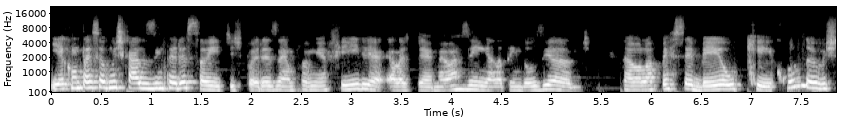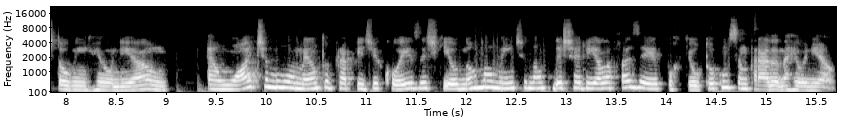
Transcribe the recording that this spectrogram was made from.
E acontece alguns casos interessantes, por exemplo, a minha filha, ela já é maiorzinha, ela tem 12 anos, então ela percebeu que quando eu estou em reunião, é um ótimo momento para pedir coisas que eu normalmente não deixaria ela fazer, porque eu estou concentrada na reunião.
